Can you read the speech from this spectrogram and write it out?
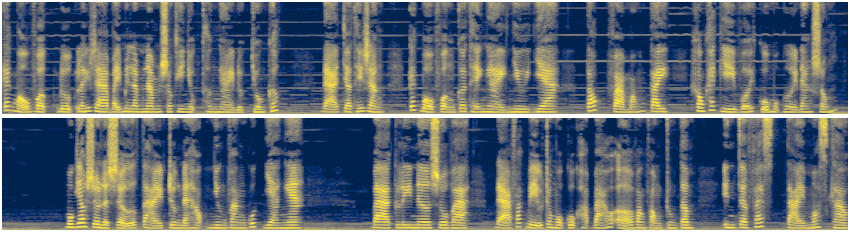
Các mẫu vật được lấy ra 75 năm sau khi nhục thân ngài được chôn cất, đã cho thấy rằng các bộ phận cơ thể ngài như da, tóc và móng tay không khác gì với của một người đang sống. Một giáo sư lịch sử tại trường đại học nhân văn quốc gia Nga, bà Klinersova đã phát biểu trong một cuộc họp báo ở văn phòng trung tâm Interfax tại Moscow.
